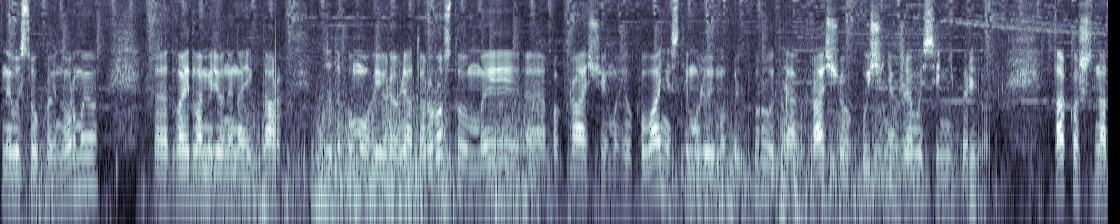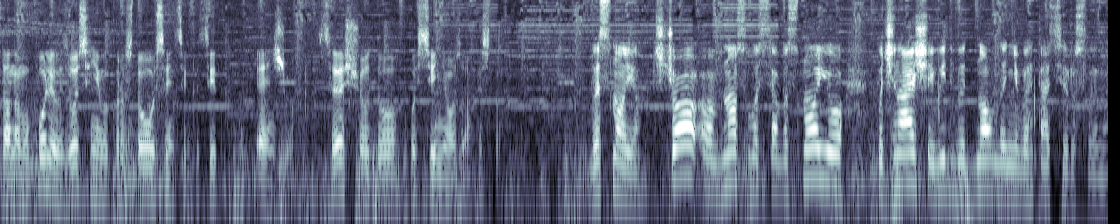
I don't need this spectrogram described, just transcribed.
невисокою нормою е, 2,2 мільйони на гектар. За допомогою регулятора росту ми е, покращуємо гілкування, стимулюємо культуру для кращого кущення вже в осінній період. Також на даному полі з осені використовувався інсектицид Еншо. Це щодо осіннього захисту. Весною. Що вносилося весною, починаючи від відновлення вегетації рослини?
